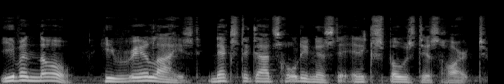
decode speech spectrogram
Even though he realized next to God's holiness it exposed his heart.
